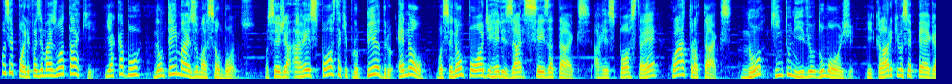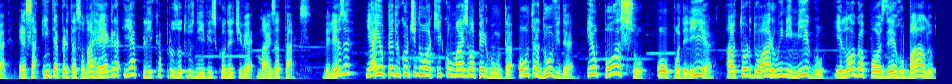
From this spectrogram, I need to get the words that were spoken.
você pode fazer mais um ataque, e acabou. Não tem mais uma ação bônus. Ou seja, a resposta aqui para o Pedro é não. Você não pode realizar seis ataques. A resposta é quatro ataques no quinto nível do monge. E claro que você pega essa interpretação da regra e aplica para os outros níveis quando ele tiver mais ataques. Beleza? E aí o Pedro continua aqui com mais uma pergunta. Outra dúvida: eu posso ou poderia atordoar o inimigo e logo após derrubá-lo,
